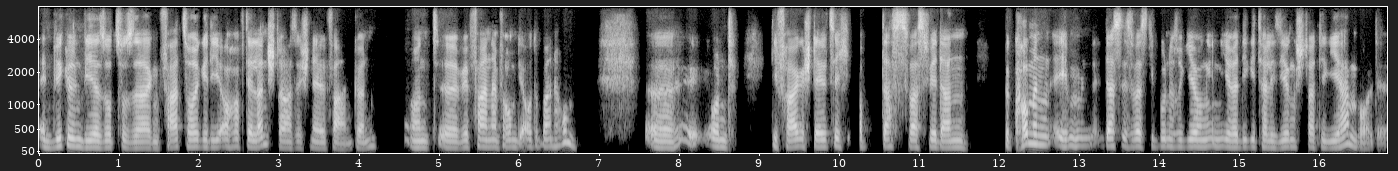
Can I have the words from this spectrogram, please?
entwickeln wir sozusagen Fahrzeuge, die auch auf der Landstraße schnell fahren können. Und äh, wir fahren einfach um die Autobahn herum. Äh, und die Frage stellt sich, ob das, was wir dann bekommen, eben das ist, was die Bundesregierung in ihrer Digitalisierungsstrategie haben wollte.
